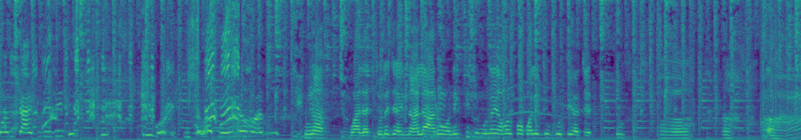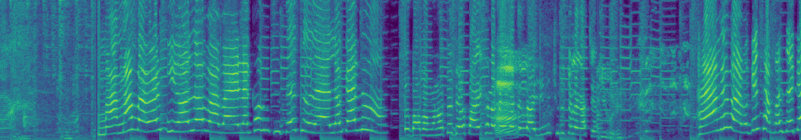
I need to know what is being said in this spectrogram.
গরম চায় দিয়ে দিয়েছে না বাজার চলে যাই নাহলে আরও অনেক কিছু মনে হয় আমার কপালে দুর্গতি আছে। বাবা এরকম ছুটে চলে এলো কেন? তোর বাবা মনে হচ্ছে যার পায়খানা পেয়ে গেছে তাই জন্য ছুটে চলে গেছে। হ্যাঁ আমি বাবাকে সকাল থেকে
